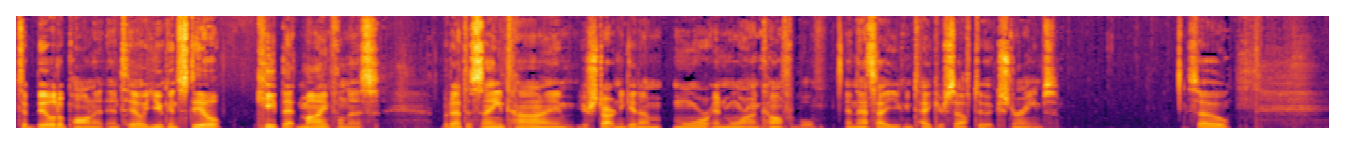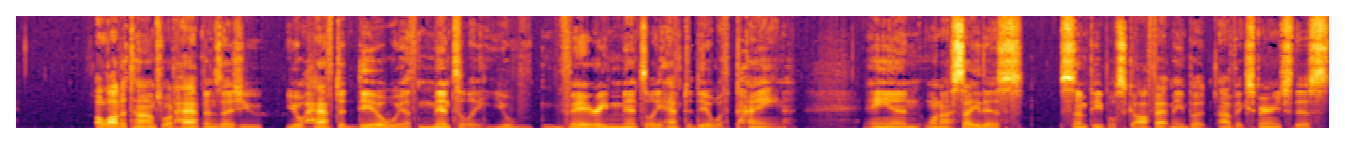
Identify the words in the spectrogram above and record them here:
to build upon it until you can still keep that mindfulness but at the same time you're starting to get them more and more uncomfortable and that's how you can take yourself to extremes. So, a lot of times, what happens as you you'll have to deal with mentally, you'll very mentally have to deal with pain. And when I say this, some people scoff at me, but I've experienced this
